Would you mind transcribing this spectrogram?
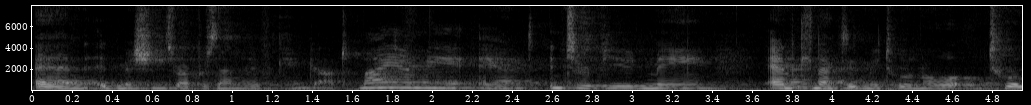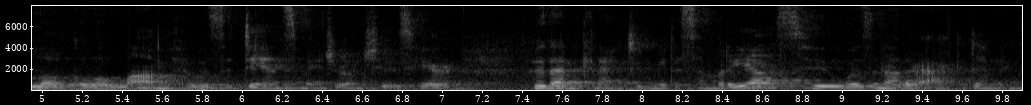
an admissions representative came down to Miami and interviewed me and connected me to, an, to a local alum who was a dance major when she was here, who then connected me to somebody else who was another academic,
